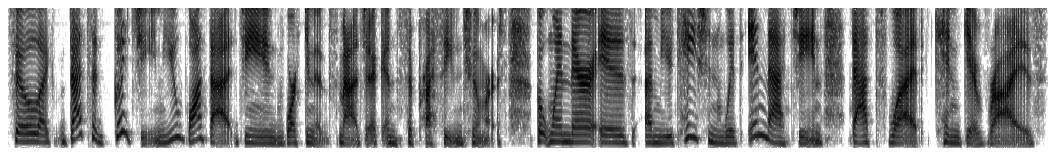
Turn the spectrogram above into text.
So, like, that's a good gene. You want that gene working its magic and suppressing tumors. But when there is a mutation within that gene, that's what can give rise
